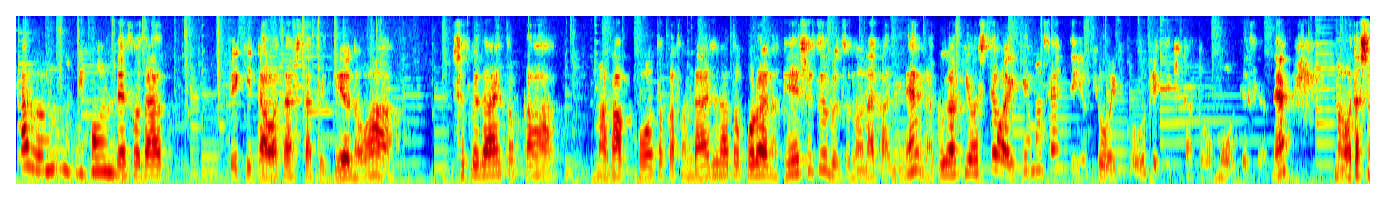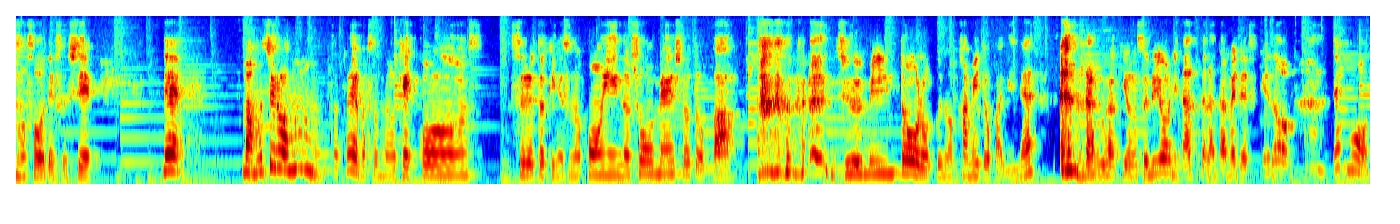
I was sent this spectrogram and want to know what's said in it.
多分日本で育ってきた私たちっていうのは宿題とか、まあ、学校とかその大事なところへの提出物の中にね落書きをしてはいけませんっていう教育を受けてきたと思うんですよね。まあ、私もそうですし。で、まあ、もちろん例えばその結婚するときにその婚姻の証明書とか 住民登録の紙とかにね 落書きをするようになったらダメですけどでも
